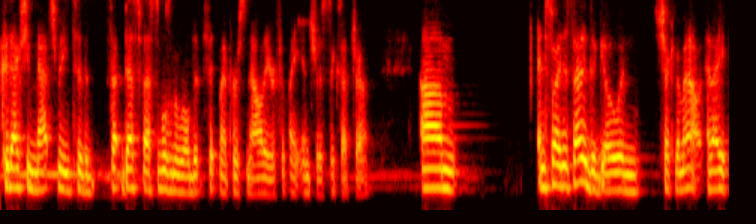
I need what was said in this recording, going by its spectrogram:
could actually match me to the f- best festivals in the world that fit my personality or fit my interests, etc. Um, and so I decided to go and check them out. And I,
